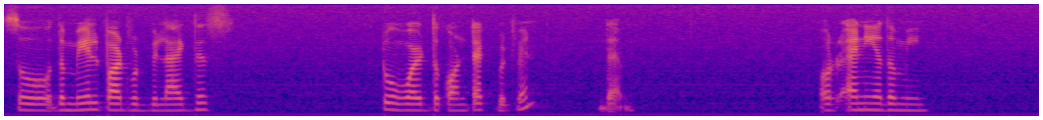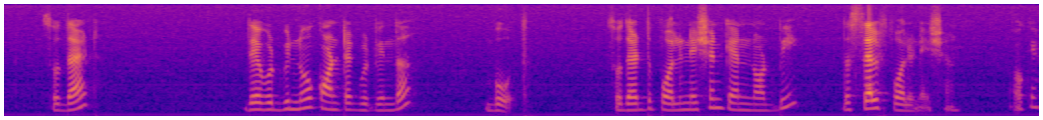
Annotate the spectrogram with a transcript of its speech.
so the male part would be like this to avoid the contact between them or any other mean so that there would be no contact between the both. So that the pollination cannot be the self pollination okay?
